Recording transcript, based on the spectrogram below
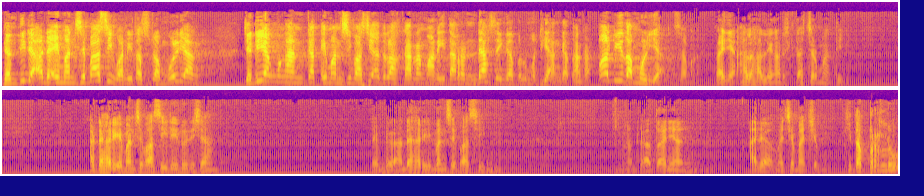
Dan tidak ada emansipasi, wanita sudah mulia. Jadi yang mengangkat emansipasi adalah karena wanita rendah sehingga perlu diangkat-angkat. Wanita mulia sama. Banyak hal-hal yang harus kita cermati. Ada hari emansipasi di Indonesia? Saya ada hari emansipasi. Katanya ada macam-macam. Kita perlu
